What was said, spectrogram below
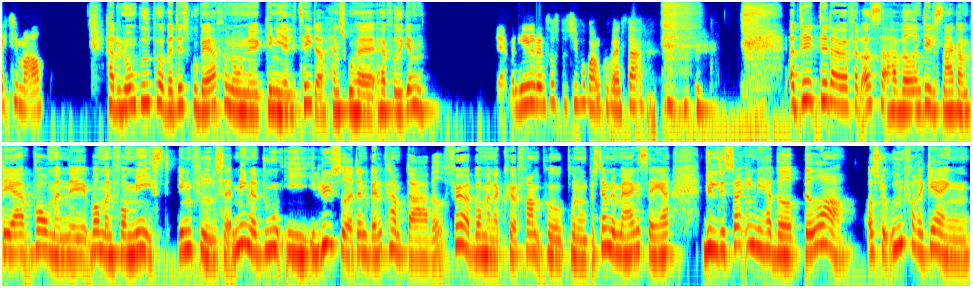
rigtig meget. Har du nogen bud på, hvad det skulle være for nogle øh, genialiteter, han skulle have, have fået igennem? Ja, men hele Venstres partiprogram kunne være en start. Og det, det, der i hvert fald også har været en del snak om, det er, hvor man, øh, hvor man får mest indflydelse. Mener du i, i lyset af den valgkamp, der har været ført, hvor man har kørt frem på, på nogle bestemte mærkesager, ville det så egentlig have været bedre at stå uden for regeringen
